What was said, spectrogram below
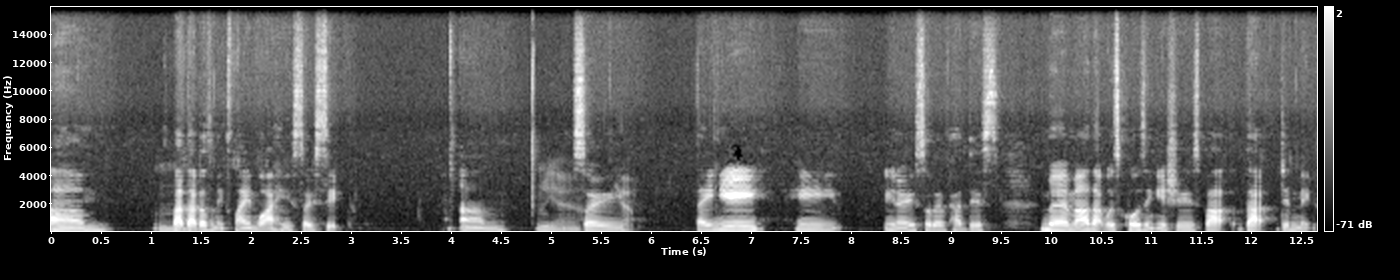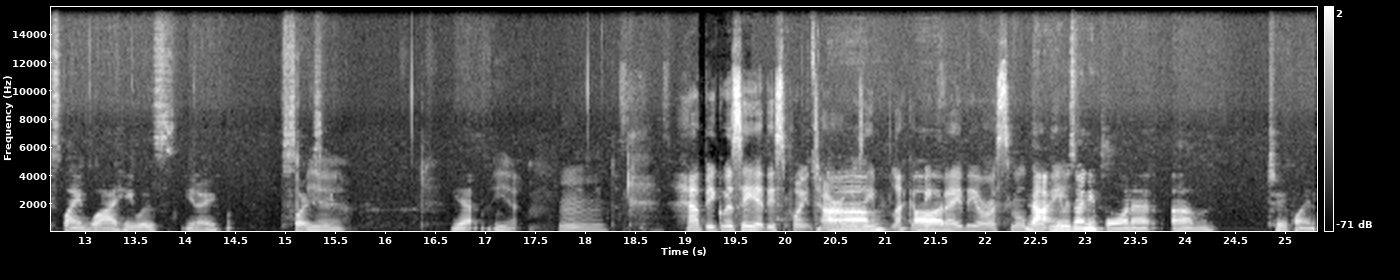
Um, but that doesn't explain why he's so sick. Um, yeah. so Yeah. they knew he, you know, sort of had this murmur that was causing issues, but that didn't explain why he was, you know, so sick. yeah. Yeah. Yeah. Hmm. How big was he at this point, Tara? was Um, he like a big uh, baby or a small Nah, baby? he was only born at um, 2.9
